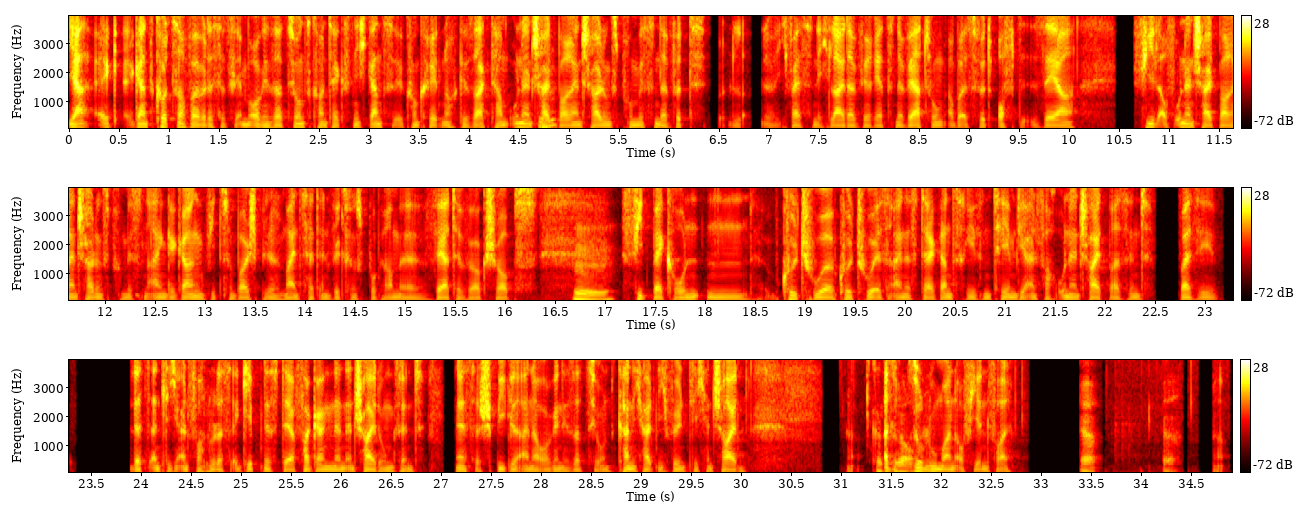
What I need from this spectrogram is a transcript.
Ja, äh, ganz kurz noch, weil wir das jetzt im Organisationskontext nicht ganz äh, konkret noch gesagt haben. Unentscheidbare mhm. Entscheidungsprämissen, da wird, ich weiß nicht, leider wäre jetzt eine Wertung, aber es wird oft sehr viel auf unentscheidbare Entscheidungsprämissen eingegangen, wie zum Beispiel Mindset-Entwicklungsprogramme, Werte-Workshops, mhm. Feedback-Runden, Kultur. Kultur ist eines der ganz riesen Themen, die einfach unentscheidbar sind, weil sie letztendlich einfach nur das Ergebnis der vergangenen Entscheidungen sind. Er ist der Spiegel einer Organisation. Kann ich halt nicht willentlich entscheiden. Ja. Also so Luhmann auf jeden Fall. Ja. ja. ja.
